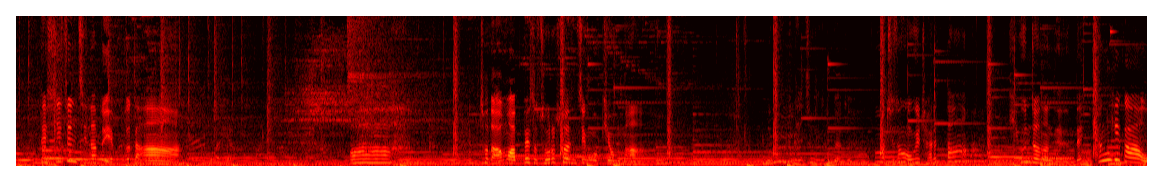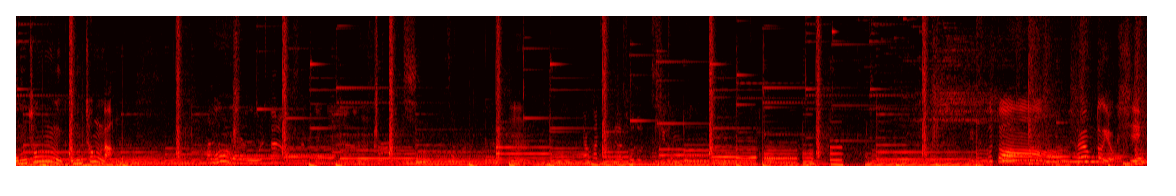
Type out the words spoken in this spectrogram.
근데 시즌 지나도 예쁘다 저 나무 앞에서 졸업사진 찍은 거 기억나 좋은데도? 어, 지성아 오길 잘했다. 기분 전환 되는데? 향기가 엄청, 엄청 나. 아니 어. 근데 5월달에 왔을 때는 진짜 많아. 응. 약간 장미가 저도 지금도 예쁘다. 서영동 역시.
